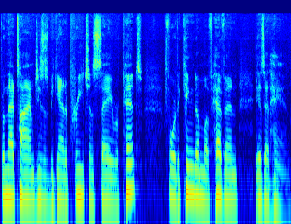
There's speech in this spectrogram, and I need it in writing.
From that time, Jesus began to preach and say, Repent for the kingdom of heaven is at hand.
